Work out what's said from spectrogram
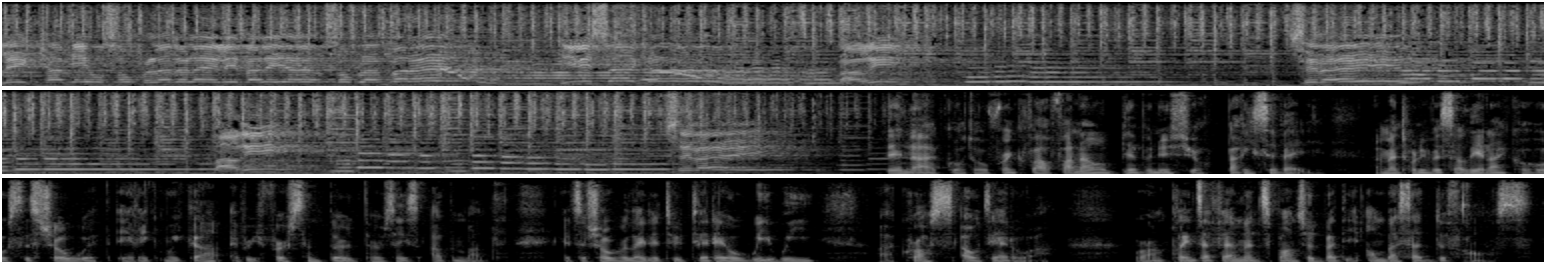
Les camions sont pleins de lait, les balayeurs sont pleins de balais. Il est 5 heures, Paris s'éveille. Paris s'éveille. Tēnā koto Frank Falfano, bienvenue sur Paris s'éveille. I'm Anthony Vasselli and I co-host this show with Eric Muika every first and third Thursdays of the month. It's a show related to Te Reo Wīwī across Aotearoa. We're on Plains FM and sponsored by the Ambassade de France.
